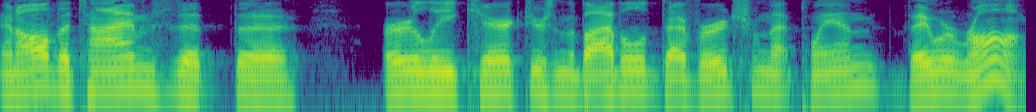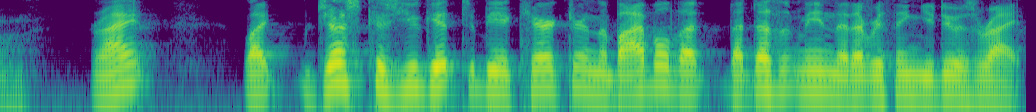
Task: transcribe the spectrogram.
And all the times that the early characters in the Bible diverged from that plan, they were wrong right? Like, just because you get to be a character in the Bible, that, that doesn't mean that everything you do is right,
